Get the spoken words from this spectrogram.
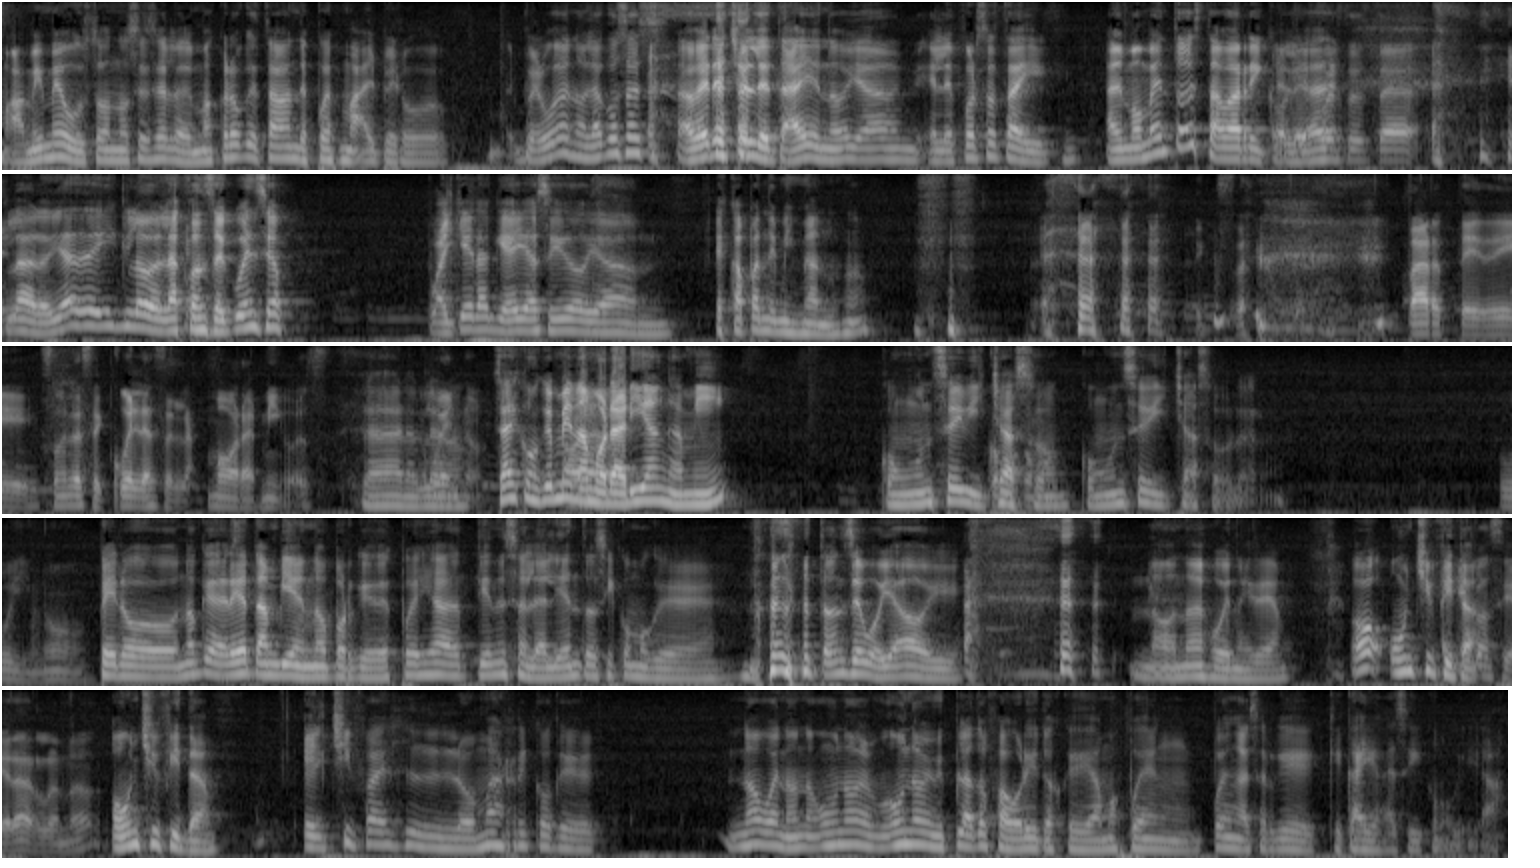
A mí me gustó, no sé si a lo demás, creo que estaban después mal, pero pero bueno, la cosa es haber hecho el detalle, ¿no? Ya el esfuerzo está ahí. Al momento estaba rico, El esfuerzo está... claro, ya de ahí lo- las consecuencias cualquiera que haya sido ya escapan de mis manos, ¿no? Exacto. Parte de... Son las secuelas del amor, amigos. Claro, claro. Bueno, ¿Sabes con qué me ahora- enamorarían a mí? Con un cevichazo, cómo? con un cevichazo, claro. Uy, no. Pero no quedaría tan bien, ¿no? Porque después ya tienes el aliento así como que tan cebollado y no, no es buena idea. O un Hay que chifita. considerarlo, ¿no? O un chifita. El chifa es lo más rico que... No, bueno, no, uno, uno de mis platos favoritos que, digamos, pueden, pueden hacer que, que caigas así como que ya.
